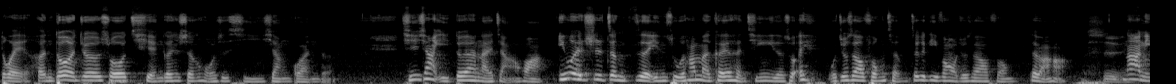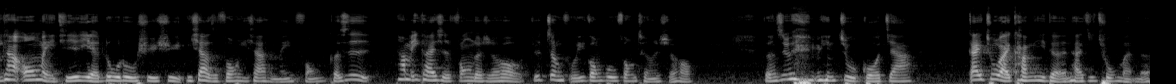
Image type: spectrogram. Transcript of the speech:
对，很多人就是说钱跟生活是息息相关的。其实像以对岸来讲的话，因为是政治的因素，他们可以很轻易的说：“哎，我就是要封城，这个地方我就是要封，对吧？”哈，是。那你看欧美其实也陆陆续续一下子封，一下子没封。可是他们一开始封的时候，就政府一公布封城的时候，可能是因为民主国家该出来抗议的人还是出门了，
